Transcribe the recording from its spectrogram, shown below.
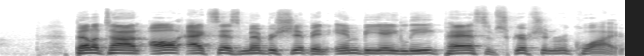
Peloton All Access membership and NBA League Pass subscription required.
